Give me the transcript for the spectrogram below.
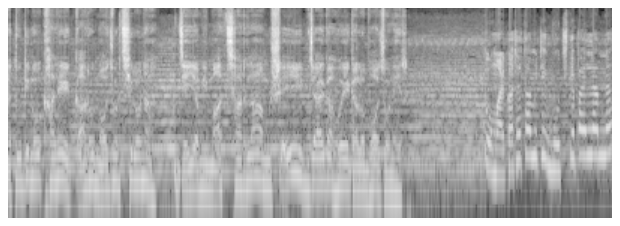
এতদিন ও খালে কারও নজর ছিল না। যেই আমি মাছ ছাড়লাম সেই জায়গা হয়ে গেল ভজনের। তোমার কথা তো আমি ঠিক বুঝতে পারলাম না।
